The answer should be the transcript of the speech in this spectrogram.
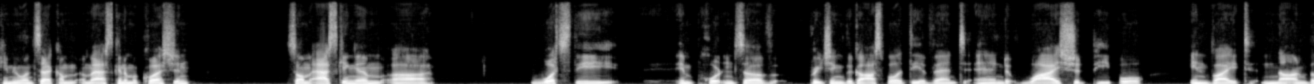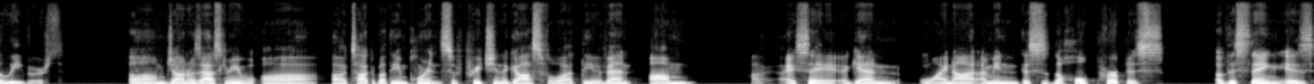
Give me one sec. I'm I'm asking him a question. So I'm asking him, uh, what's the importance of preaching the gospel at the event, and why should people invite non-believers? Um, Jon was asking me uh, uh, talk about the importance of preaching the gospel at the event. Um, I, I say again, why not? I mean, this is the whole purpose of this thing is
